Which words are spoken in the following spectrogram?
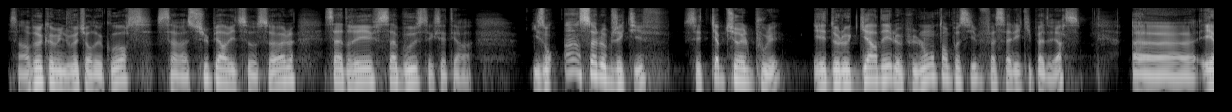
c'est un peu comme une voiture de course. Ça va super vite au sol, ça drift, ça booste, etc. Ils ont un seul objectif, c'est de capturer le poulet et de le garder le plus longtemps possible face à l'équipe adverse. Euh, et,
